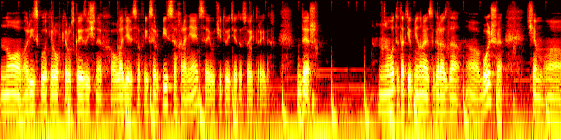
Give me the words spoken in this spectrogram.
но риск блокировки русскоязычных владельцев XRP сохраняется и учитывайте это в своих трейдах. Dash. Ну, вот этот актив мне нравится гораздо э, больше, чем э,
